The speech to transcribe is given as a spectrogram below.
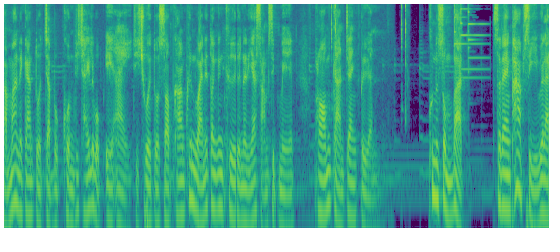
สามารถในการตรวจจับบุคคลที่ใช้ระบบ AI ที่ช่วยตรวจสอบความเคลื่อนไหวในตอนกลางคืนในระยะ 30 เมตร พร้อมการแจ้งเตือน คุณสมบัติ แสดงภาพสีเวลา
